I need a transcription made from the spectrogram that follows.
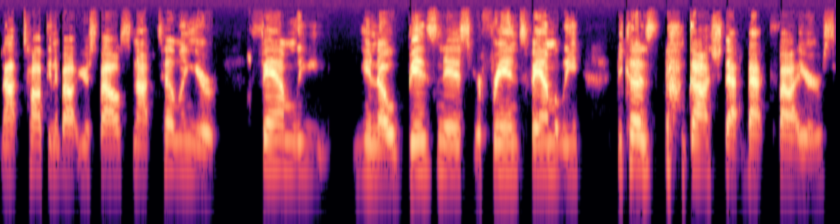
not talking about your spouse, not telling your family, you know, business, your friends, family, because gosh, that backfires,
